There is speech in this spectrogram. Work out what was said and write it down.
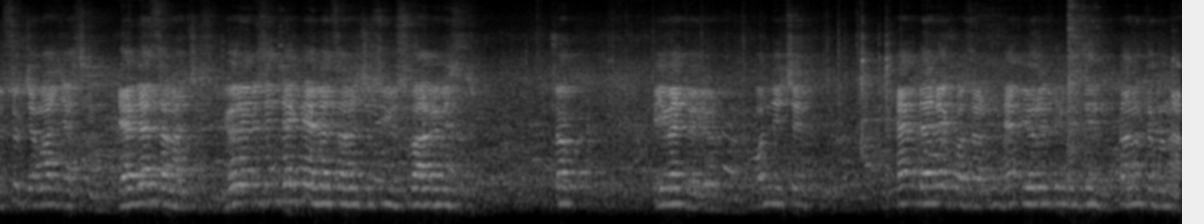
Yusuf Cemal Keskin, devlet sanatçısı. Yöremizin tek devlet sanatçısı Yusuf abimizdir. Çok kıymet veriyoruz. ona. Onun için hem dernek pazarının hem yöretimizin tanıtımına,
